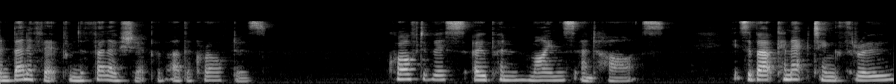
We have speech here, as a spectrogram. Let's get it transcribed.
and benefit from the fellowship of other crafters. Craftivists open minds and hearts. It's about connecting through,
